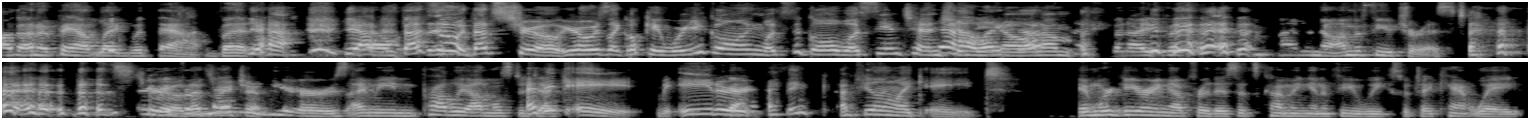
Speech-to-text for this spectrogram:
dog on a pant leg with that. But yeah, yeah, you know, that's so, that's true. You're always like, okay, where are you going? What's the goal? What's the intention? Yeah, like you know, and I'm, but I, but I don't know. I'm a futurist. that's true. That's true. Years. I mean, probably almost. A I think eight, eight or yeah. I think I'm feeling like eight. And we're gearing up for this. It's coming in a few weeks, which I can't wait.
